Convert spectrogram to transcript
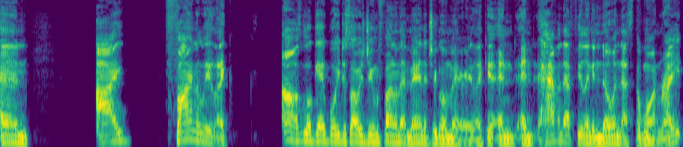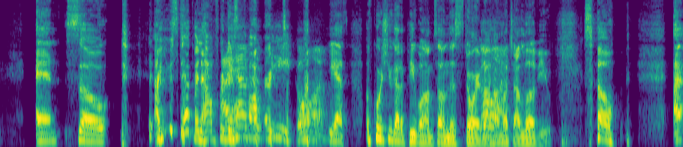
and i finally like I was a little gay boy. You just always dream of finding that man that you're gonna marry, like, and and having that feeling and knowing that's the one, right? And so, are you stepping out for this I have part? Go on. Yes, of course you got to pee while I'm telling this story Go about how much I love you. So I,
